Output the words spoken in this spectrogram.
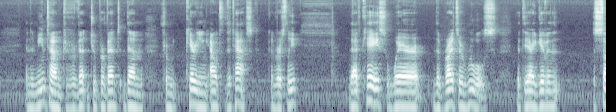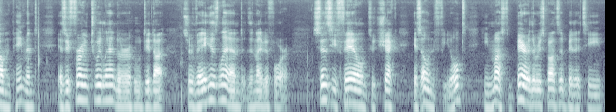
in the meantime to prevent to prevent them from carrying out the task. Conversely, that case where the Braita rules that they are given some payment is referring to a landowner who did not survey his land the night before. Since he failed to check his own field, he must bear the responsibility.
